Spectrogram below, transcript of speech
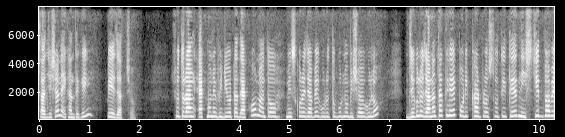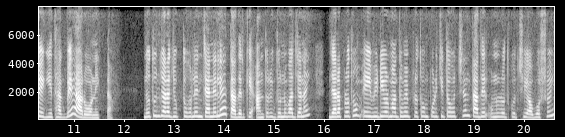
সাজেশান এখান থেকেই পেয়ে যাচ্ছ। সুতরাং এক মনে ভিডিওটা দেখো, নয়তো মিস করে যাবে গুরুত্বপূর্ণ বিষয়গুলো। যেগুলো জানা থাকলে পরীক্ষার প্রস্তুতিতে নিশ্চিতভাবে এগিয়ে থাকবে আরও অনেকটা। নতুন যারা যুক্ত হলেন চ্যানেলে তাদেরকে আন্তরিক ধন্যবাদ জানাই। যারা প্রথম এই ভিডিওর মাধ্যমে প্রথম পরিচিত হচ্ছেন, তাদের অনুরোধ করছি অবশ্যই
